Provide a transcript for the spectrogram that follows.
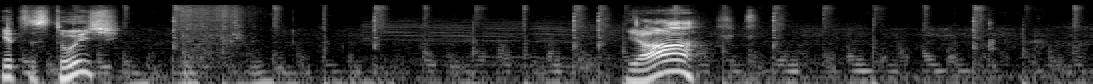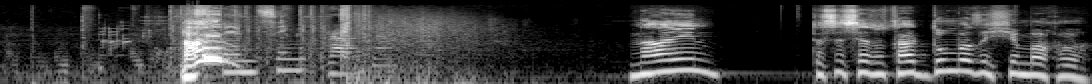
jetzt ist durch. Ja. Nein! Nein! Das ist ja total dumm, was ich hier mache.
